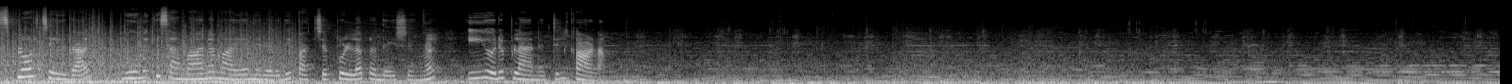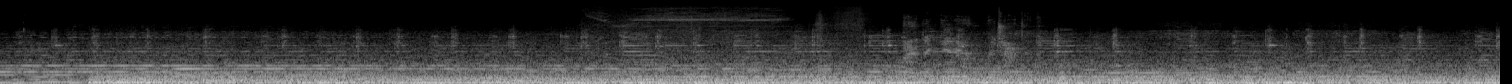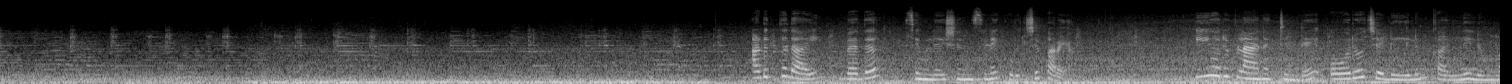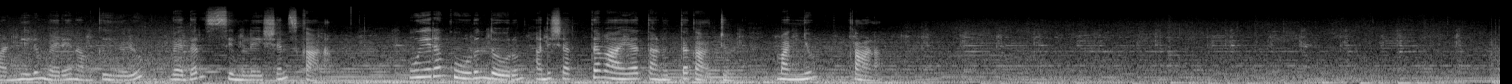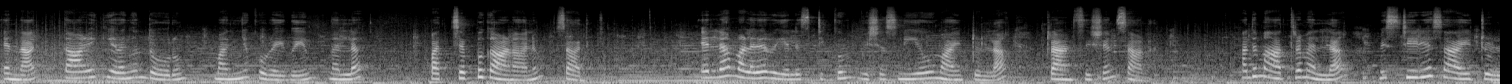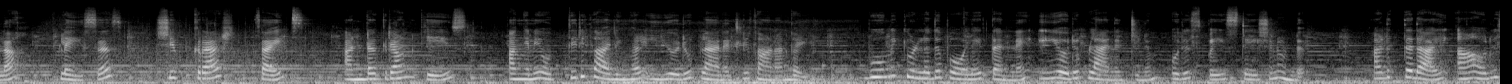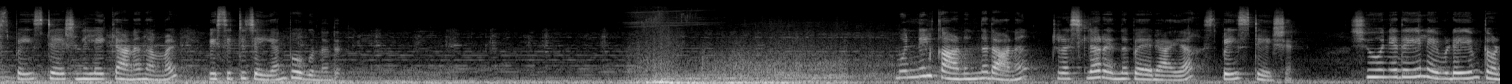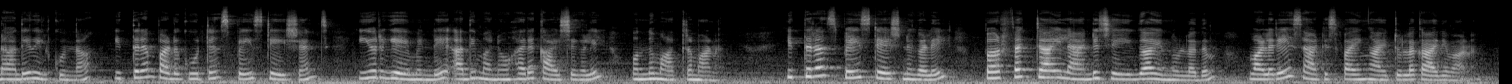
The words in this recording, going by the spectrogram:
എക്സ്പ്ലോർ ചെയ്താൽ ഭൂമിക്ക് സമാനമായ നിരവധി പച്ചപ്പുള്ള പ്രദേശങ്ങൾ ഈ ഒരു പ്ലാനറ്റിൽ കാണാം. അടുത്തതായി വെതർ സിമുലേഷൻസിനെ കുറിച്ച് പറയാം. ഈ ഒരു പ്ലാനറ്റിന്റെ ഓരോ ചെടിയിലും കല്ലിലും മണ്ണിലും വരെ നമുക്ക് ഈ ഒരു വെതർ സിമുലേഷൻസ് കാണാം. ഉയരം കൂടുന്തോറും അതിശക്തമായ തണുത്ത കാറ്റും മഞ്ഞും കാണാം. എന്നാൽ താഴേക്ക് ഇറങ്ങും തോറും മഞ്ഞ് കുറയുകയും നല്ല പച്ചപ്പ് കാണാനും സാധിക്കും. എല്ലാം വളരെ റിയലിസ്റ്റിക്കും വിശ്വസനീയവുമായിട്ടുള്ള ട്രാൻസിഷൻസ് ആണ്. അതുമാത്രമല്ല മിസ്റ്റീരിയസ് ആയിട്ടുള്ള places ship crash sites underground caves അങ്ങനെ ഒത്തിരി കാര്യങ്ങൾ ഈ ഒരു പ്ലാനറ്റിൽ കാണാൻ കഴിയും. ഭൂമിക്കുള്ളതുപോലെ തന്നെ ഈ ഒരു പ്ലാനറ്റിനും ഒരു സ്പേസ് സ്റ്റേഷൻ ഉണ്ട്. അടുത്തതായി ആ ഒരു സ്പേസ് സ്റ്റേഷനിലേക്കാണ് നമ്മൾ വിസിറ്റ് ചെയ്യാൻ പോകുന്നത്. മുന്നിൽ കാണുന്നതാണ് ട്രെസ്ലർ എന്ന പേരായ സ്പേസ് സ്റ്റേഷൻ. ശൂന്യതയിൽ എവിടെയും തൊടാതെ നിൽക്കുന്ന ഇത്തരം പടുകൂറ്റൻ സ്പേസ് സ്റ്റേഷൻസ് ഈ ഒരു ഗെയിമിന്റെ അതിമനോഹര കാഴ്ചകളിൽ ഒന്ന് മാത്രമാണ്. ഇത്തരം സ്പേസ് സ്റ്റേഷനുകളിൽ പെർഫെക്റ്റായി ലാൻഡ് ചെയ്യുക എന്നുള്ളതും വളരെ സാറ്റിസ്ഫൈങ് ആയിട്ടുള്ള കാര്യമാണ്.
